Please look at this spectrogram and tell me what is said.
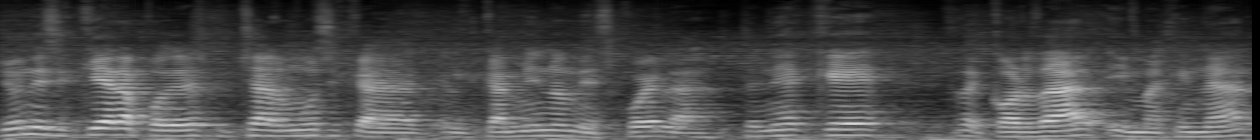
Yo ni siquiera podía escuchar música el camino a mi escuela. Tenía que recordar, imaginar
